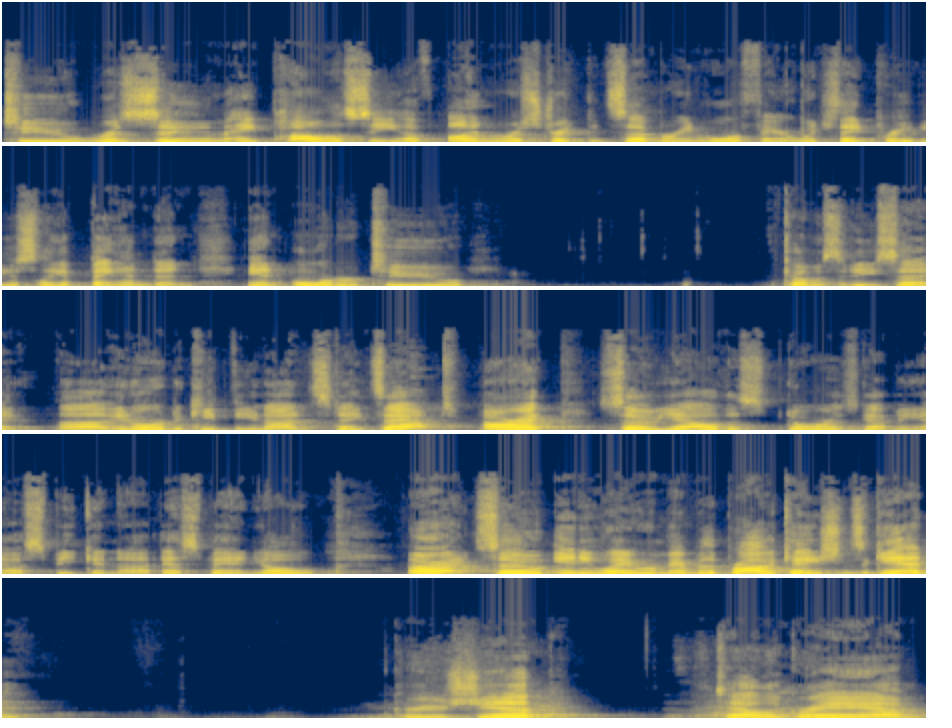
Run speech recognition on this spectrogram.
to resume a policy of unrestricted submarine warfare, which they'd previously abandoned in order to como se dice, uh, in order to keep the United States out. All right. So yeah, all this Dora's got me uh, speaking uh, Espanol. All right. So anyway, remember the provocations again? Cruise ship, telegram,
